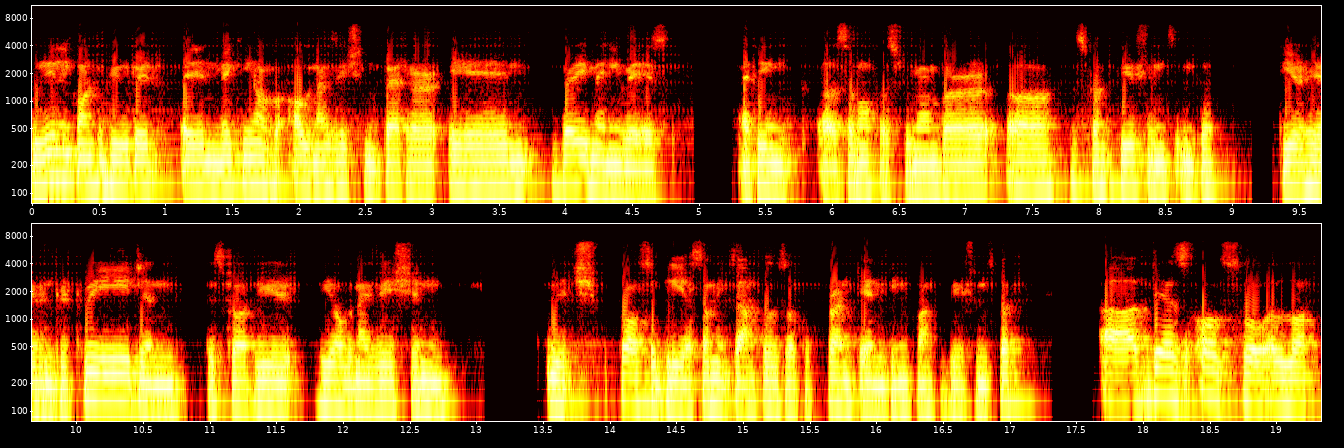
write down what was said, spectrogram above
really contributed in making our organization better in very many ways. I think uh, some of us remember uh, his contributions in the Deer Haven retreat and Discovery reorganization, which possibly are some examples of the front ending contributions. But uh, there's also a lot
